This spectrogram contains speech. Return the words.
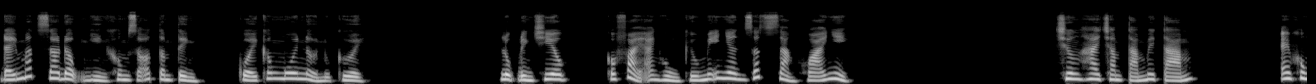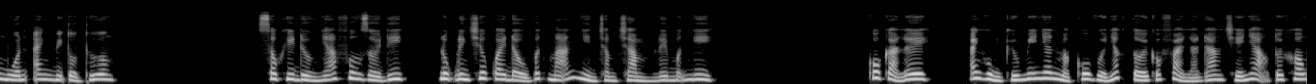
đáy mắt dao động nhìn không rõ tâm tình, cô ấy cong môi nở nụ cười. Lục Đình Chiêu, có phải anh hùng cứu mỹ nhân rất sảng khoái nhỉ? Chương 288 Em không muốn anh bị tổn thương. Sau khi đường Nhã Phương rời đi, Lục Đình Chiêu quay đầu bất mãn nhìn chằm chằm Lê Mẫn Nghi. Cô cả Lê, anh hùng cứu mỹ nhân mà cô vừa nhắc tới có phải là đang chế nhạo tôi không?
